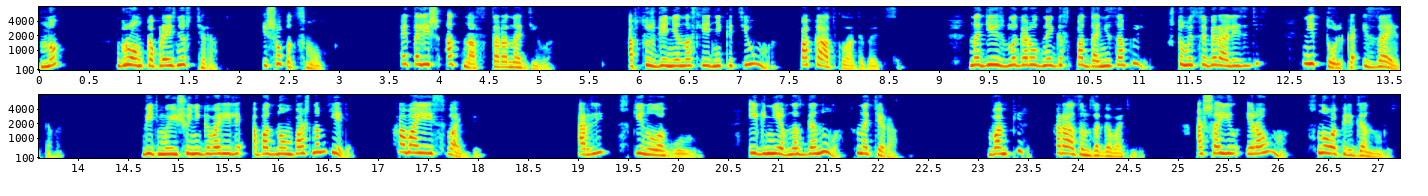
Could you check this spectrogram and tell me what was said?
Но, громко произнес Тират, и шепот смолк. Это лишь одна сторона дела. Обсуждение наследника Тиума пока откладывается. Надеюсь, благородные господа не забыли, что мы собирались здесь не только из-за этого. Ведь мы еще не говорили об одном важном деле, о моей свадьбе. Орли скинула голову и гневно взглянула на Тирата. Вампиры разом заговорили, а Шаил и Раума снова переглянулись.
